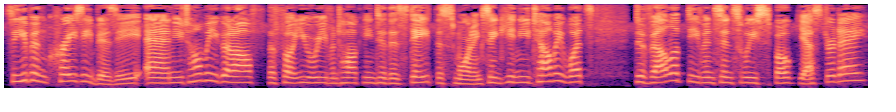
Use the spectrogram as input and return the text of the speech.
So you've been crazy busy, and you told me you got off the phone. You were even talking to the state this morning. So can you tell me what's developed even since we spoke yesterday?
